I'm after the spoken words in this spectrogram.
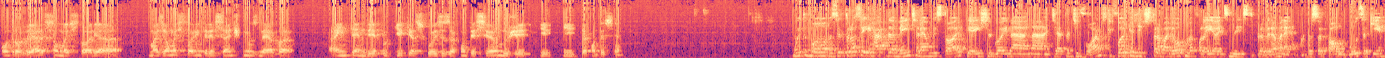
controversa, uma história, mas é uma história interessante que nos leva a entender por que, que as coisas aconteceram do jeito que, que, que aconteceram. Muito bom, você trouxe aí rapidamente né, uma história que aí chegou aí na, na dieta de Worms, que foi o que a gente trabalhou, como eu falei antes do programa, né, com o professor Paulo Bus aqui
